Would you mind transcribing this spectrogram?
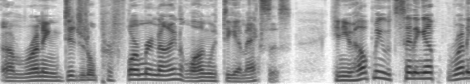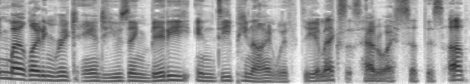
I'm running Digital Performer 9 along with DMXIS. Can you help me with setting up, running my lighting rig, and using MIDI in DP9 with DMXIS? How do I set this up?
